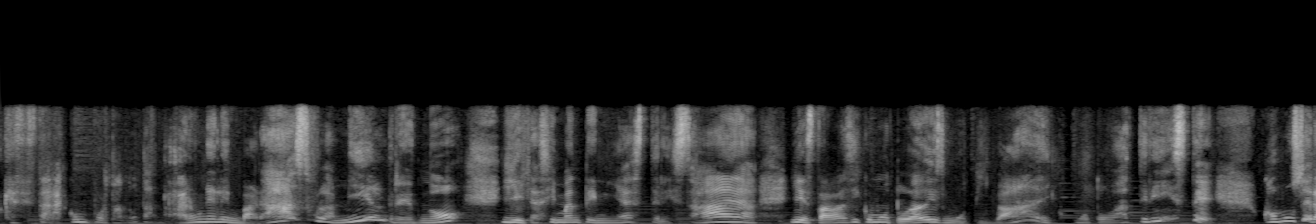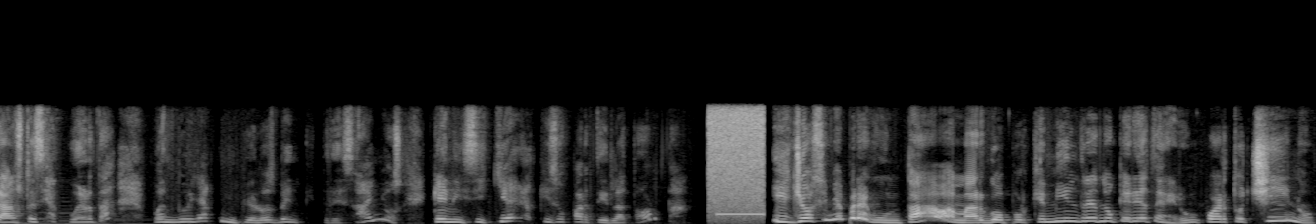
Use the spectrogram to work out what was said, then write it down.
¿por qué se estará comportando tan raro en el embarazo, la Mildred, no? Y ella sí mantenía estresada y estaba así como toda desmotivada y como toda triste. ¿Cómo será? ¿Usted se acuerda? Cuando ella cumplió los 23 años, que ni siquiera quiso partir la torta. Y yo sí me preguntaba, Margot, ¿por qué Mildred no quería tener un cuarto chino?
